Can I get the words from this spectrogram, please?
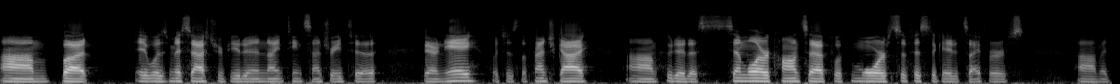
um, but it was misattributed in 19th century to Vigenère, which is the French guy, um, who did a similar concept with more sophisticated ciphers. Um, it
